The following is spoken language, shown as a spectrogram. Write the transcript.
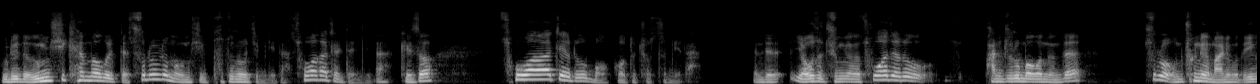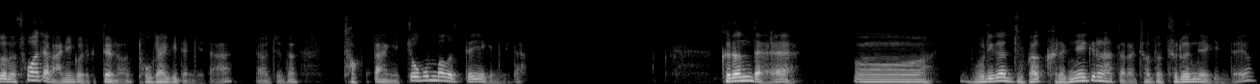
우리도 음식 해 먹을 때 술을 넣으면 음식이 부드러워집니다. 소화가 잘 됩니다. 그래서 소화제로 먹어도 좋습니다. 근데 여기서 중요한 건 소화제로 반주로 먹었는데 술을 엄청나게 많이 먹다 이거는 소화제가 아닌 거죠. 그때는 독약이 됩니다. 어쨌든 적당히 조금 먹었을 때 얘기입니다. 그런데 어 우리가 누가 그런 얘기를 하더라. 저도 들은 얘기인데요.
